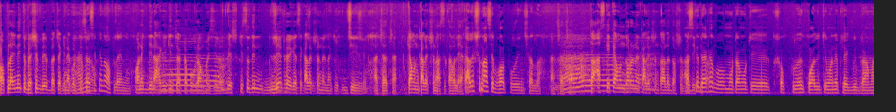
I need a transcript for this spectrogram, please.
অফলাইনেই তো বেশি বে- বেচা কিনা হ্যাঁ করতেছেন বেশি কেন অফলাইনে অনেক দিন আগে কিন্তু একটা প্রোগ্রাম হয়েছিল। বেশ কিছুদিন লেট হয়ে গেছে কালেকশনে নাকি? জি জি। আচ্ছা আচ্ছা। কেমন কালেকশন আছে তাহলে কালেকশন আছে ভরপুর ইনশাল্লাহ আচ্ছা। আচ্ছা তো আজকে কেমন ধরনের কালেকশন তাহলে দর্শক আজকে দেখাবো মোটামুটি সবগুলো কোয়ালিটি মানে ফ্লেগবি ব্রাহ্মা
